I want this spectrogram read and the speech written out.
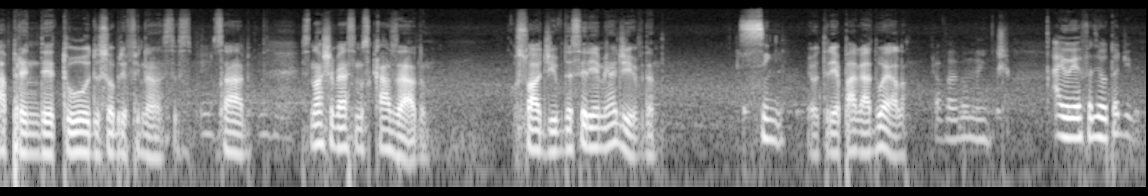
aprender tudo sobre finanças, sabe? Se nós tivéssemos casado, sua dívida seria minha dívida. Sim, Eu teria pagado ela. provavelmente. Aí eu ia fazer outra dívida.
